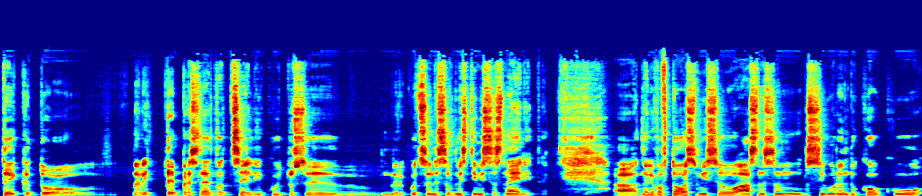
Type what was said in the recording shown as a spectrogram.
тъй като нали, те преследват цели, които, се, нали, които са несъвместими с нейните. А, нали, в този смисъл аз не съм сигурен доколко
